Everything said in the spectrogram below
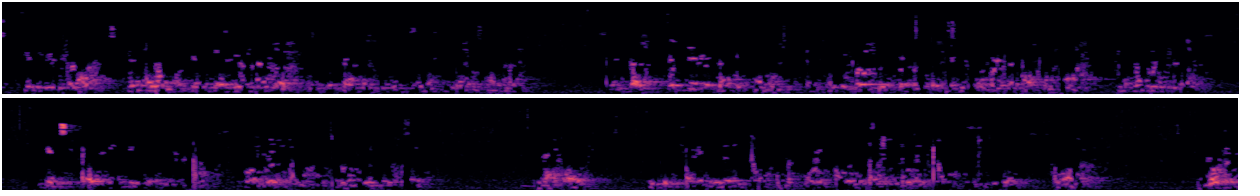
can be realized. Then the light is going to get your mind up to the presence of the Spirit. And so, this is the second thing. When you go to the Spirit, it's the word of God comes out. The number of the It's faith in your heart. For your life, it's what you will say. That way, you can say it in the comfort of the Holy Spirit. However, nobody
